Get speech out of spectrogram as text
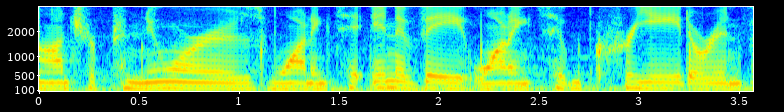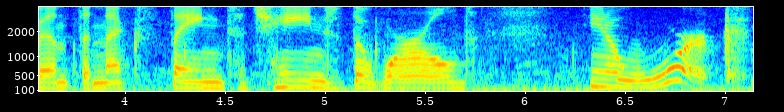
entrepreneurs wanting to innovate, wanting to create or invent the next thing to change the world. You know, work,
